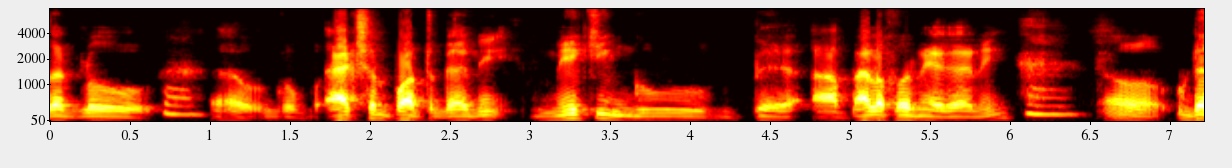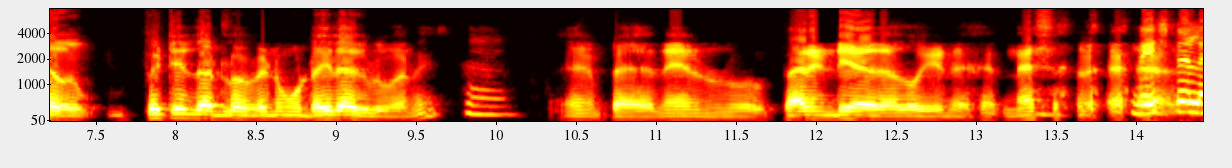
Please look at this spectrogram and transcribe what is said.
దాంట్లో యాక్షన్ పార్ట్ కానీ మేకింగ్ ఆ పాలఫోర్నియా కానీ పెట్టే దాంట్లో రెండు మూడు డైలాగులు కానీ నేను పాన్ ఇండియా కాదు నేషనల్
